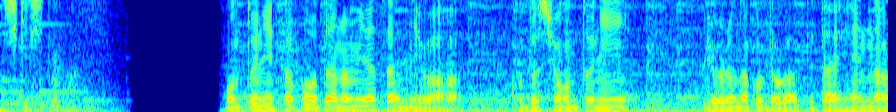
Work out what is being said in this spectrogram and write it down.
意識してます。本当にサポーターの皆さんには今年本当にいろいろなことがあって大変な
